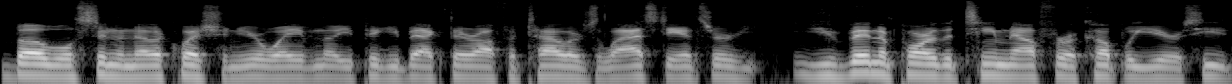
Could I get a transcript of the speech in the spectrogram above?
Bo, we'll send another question your way, even though you piggyback there off of Tyler's last answer. You've been a part of the team now for a couple years. He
